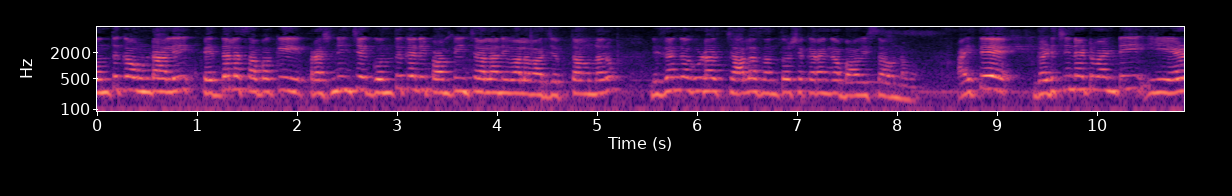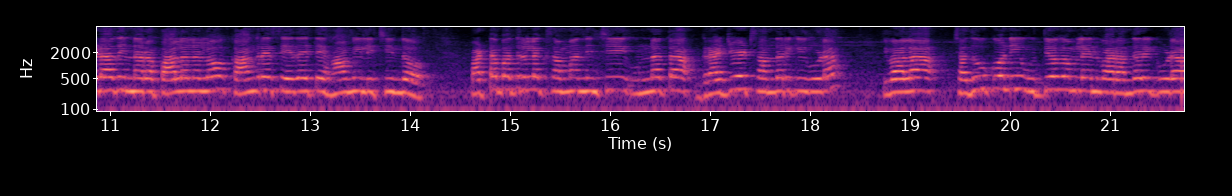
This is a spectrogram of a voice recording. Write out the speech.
గొంతుక ఉండాలి పెద్దల సభకి ప్రశ్నించే గొంతుకని పంపించాలని వాళ్ళ వారు చెప్తా ఉన్నారు. నిజంగా కూడా చాలా సంతోషకరంగా భావిస్తూ ఉన్నాము. అయితే గడిచినటువంటి ఈ ఏడాదిన్నర పాలనలో కాంగ్రెస్ ఏదైతే హామీలు ఇచ్చిందో పట్టభద్రులకు సంబంధించి ఉన్నత గ్రాడ్యుయేట్స్ అందరికీ కూడా ఇవాళ చదువుకొని ఉద్యోగం లేని వారందరికీ కూడా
